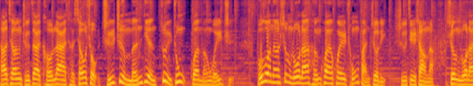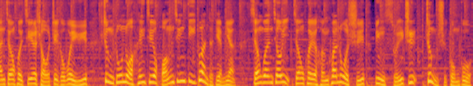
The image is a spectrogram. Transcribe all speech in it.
它将只在 Colette 销售，直至门店最终关门为止。不过呢，圣罗兰很快会重返这里。实际上呢，圣罗兰将会接手这个位于圣多诺黑街黄金地段的店面，相关交易将会很快落实，并随之正式公布。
